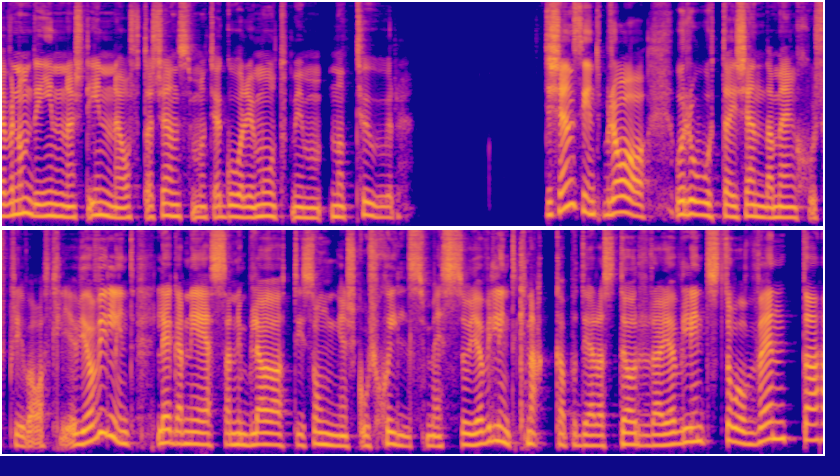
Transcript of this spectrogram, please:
Även om det innerst inne ofta känns som att jag går emot min natur. Det känns inte bra att rota i kända människors privatliv. Jag vill inte lägga näsan i blöt i sångerskors skilsmässor. Jag vill inte knacka på deras dörrar. Jag vill inte stå och vänta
